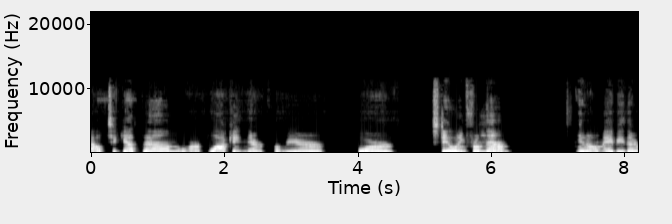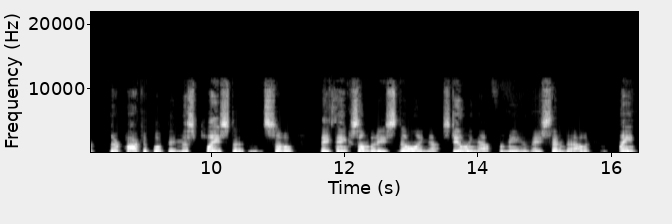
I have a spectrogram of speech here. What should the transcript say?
out to get them or blocking their career or stealing from them. You know, maybe their their pocketbook, they misplaced it. And so they think somebody's stealing that, stealing that from me, and they send out a complaint.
